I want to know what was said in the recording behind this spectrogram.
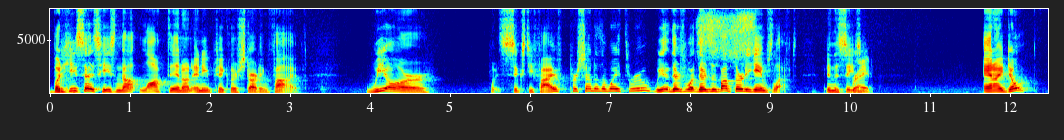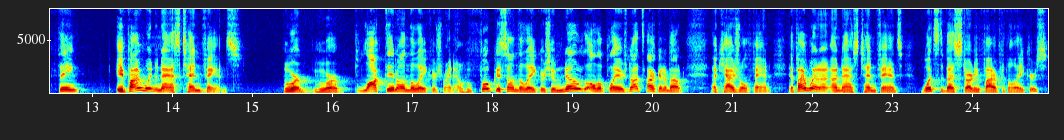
but he says he's not locked in on any particular starting five. We are what sixty five percent of the way through. We there's what there's about thirty games left in the season, right? And I don't think if I went and asked ten fans who are who are locked in on the Lakers right now, who focus on the Lakers, who know all the players, not talking about a casual fan. If I went and asked 10 fans, what's the best starting five for the Lakers?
